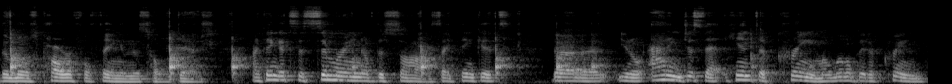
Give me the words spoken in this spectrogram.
the most powerful thing in this whole dish. I think it's the simmering of the sauce. I think it's the, you know, adding just that hint of cream, a little bit of cream,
